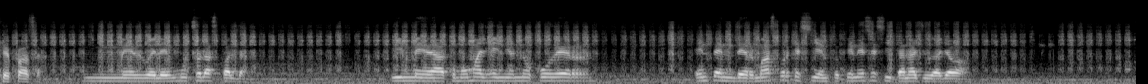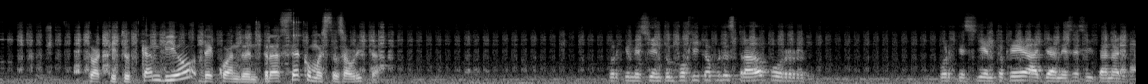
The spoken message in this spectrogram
¿Qué pasa? Me duele mucho la espalda y me da como mal genio no poder entender más porque siento que necesitan ayuda allá abajo. Tu actitud cambió de cuando entraste a cómo estás ahorita. Porque me siento un poquito frustrado por porque siento que allá necesitan algo.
